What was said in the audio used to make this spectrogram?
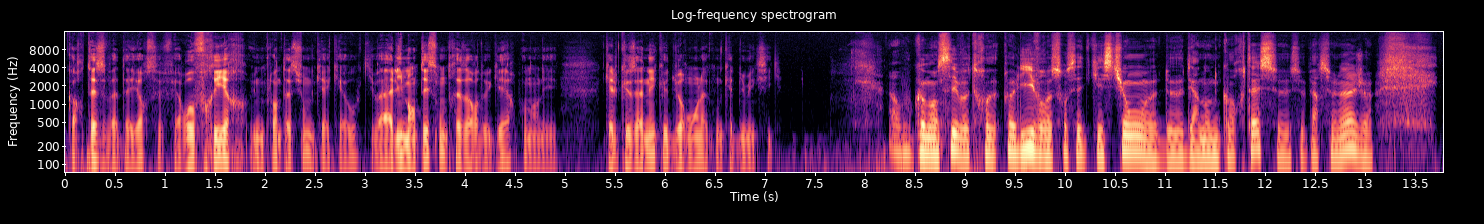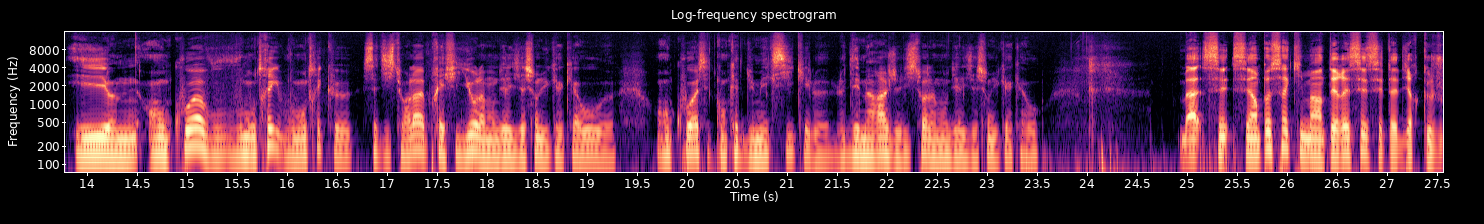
Cortés va d'ailleurs se faire offrir une plantation de cacao qui va alimenter son trésor de guerre pendant les quelques années que dureront la conquête du Mexique. Alors vous commencez votre livre sur cette question euh, de d'Hernán Cortés, ce, personnage, et euh, en quoi vous, vous, montrez, vous montrez que cette histoire-là préfigure la mondialisation du cacao. en quoi cette conquête du Mexique est le démarrage de l'histoire de la mondialisation du cacao? Bah, c'est un peu ça qui m'a intéressé, c'est-à-dire que je,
